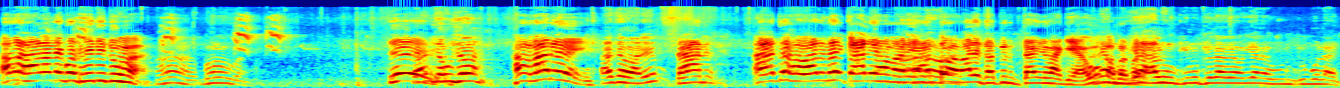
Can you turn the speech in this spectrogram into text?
અમાર હાલાને ગોઠવી દીધું હા. બરોબર. તે જવું છે? હા વારે આ જવારે તાન આજે હવારે નહીં કાલે હવારે. આ તો હવારે જતું ત્રણ વાગ્યા આવું ખબર પડે. હાલ ઊંઘીનું દેવો યાર ઊંઘ બોલાય.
